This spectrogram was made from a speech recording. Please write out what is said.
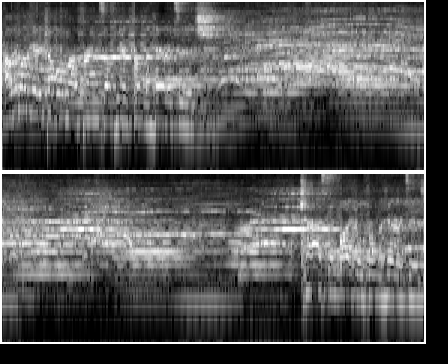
I really want to get a couple of our friends up here from the Heritage. Cass and Michael from the Heritage,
